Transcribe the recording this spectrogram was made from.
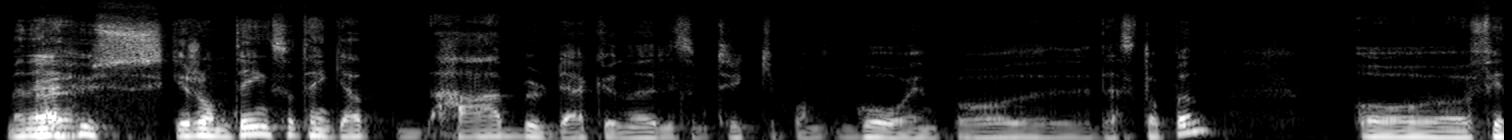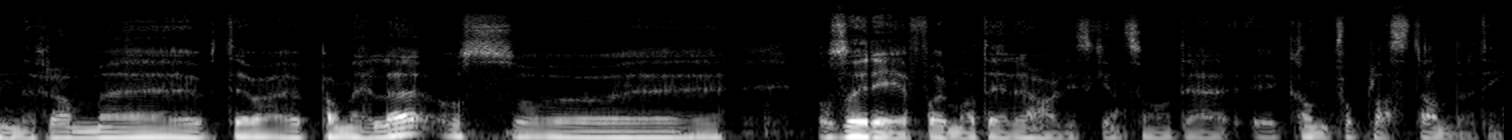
Men når jeg husker sånne ting, så tenker jeg at her burde jeg kunne liksom trykke på, gå inn på desktopen og finne fram eh, til panelet, og så, eh, og så reformatere harddisken, sånn at jeg eh, kan få plass til andre ting.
